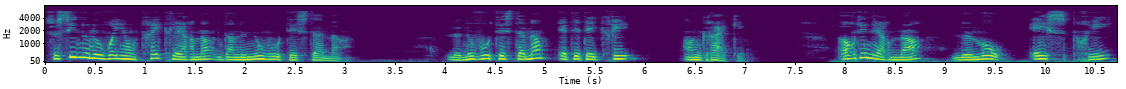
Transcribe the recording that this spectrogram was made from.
Ceci nous le voyons très clairement dans le Nouveau Testament. Le Nouveau Testament était écrit en grec. Ordinairement, le mot esprit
